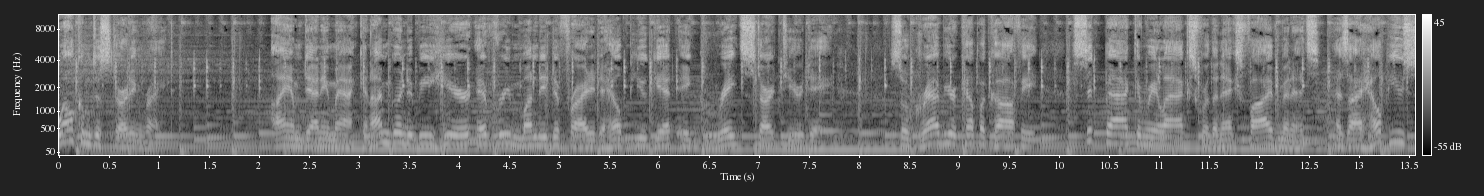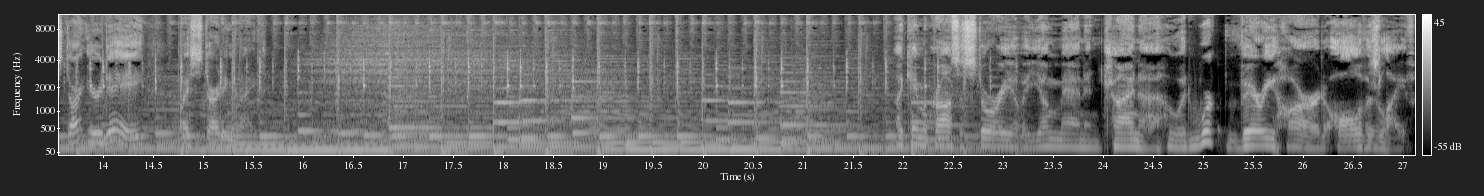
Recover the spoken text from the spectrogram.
welcome to Starting Right. I am Danny Mack, and I'm going to be here every Monday to Friday to help you get a great start to your day. So grab your cup of coffee, sit back and relax for the next five minutes as I help you start your day by starting right. I came across a story of a young man in China who had worked very hard all of his life,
